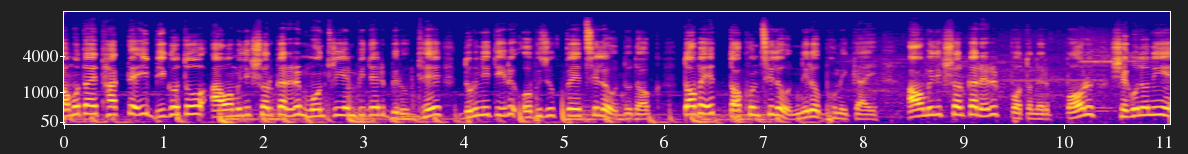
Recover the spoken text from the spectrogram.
ক্ষমতায় থাকতেই বিগত আওয়ামী লীগ সরকারের মন্ত্রী এমপিদের বিরুদ্ধে দুর্নীতির অভিযোগ পেয়েছিল দুদক। তবে তখন ছিল নীরব ভূমিকায়। আওয়ামী লীগ সরকারের পতনের পর সেগুলো নিয়ে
